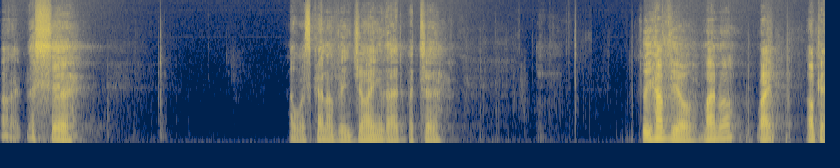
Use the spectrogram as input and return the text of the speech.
All right, let's. Uh, I was kind of enjoying that, but. Uh, so you have your manual, right? Okay.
